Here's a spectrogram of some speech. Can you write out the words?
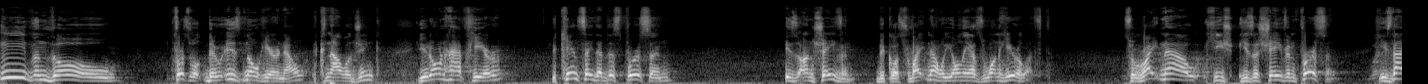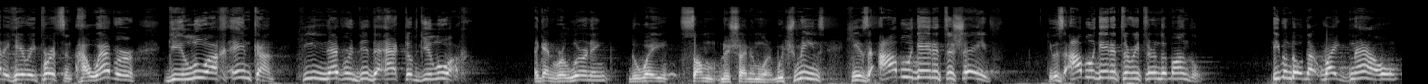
even though, first of all, there is no hair now, acknowledging. You don't have hair. You can't say that this person is unshaven because right now he only has one hair left. So right now he, he's a shaven person. He's not a hairy person. However, giluach ein kan. He never did the act of giluach. Again, we're learning the way some Rishonim learn, which means he is obligated to shave. He was obligated to return the bundle. Even though that right now,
